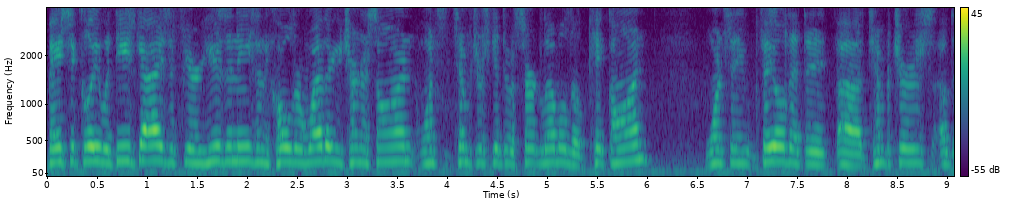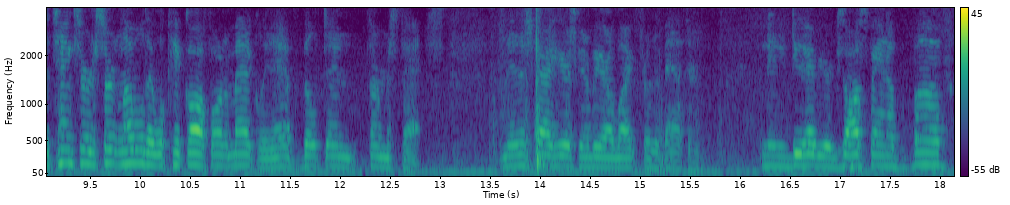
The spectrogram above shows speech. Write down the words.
Basically, with these guys, if you're using these in the colder weather, you turn this on. Once the temperatures get to a certain level, they'll kick on. Once they feel that the uh, temperatures of the tanks are at a certain level, they will kick off automatically. They have built-in thermostats. And then this guy here is going to be our light for the bathroom. And then you do have your exhaust fan up above.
